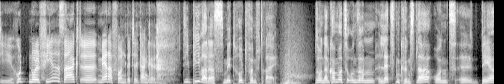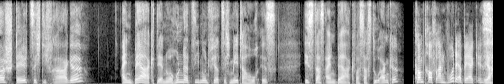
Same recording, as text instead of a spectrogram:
die Hood 04 sagt, äh, mehr davon bitte, danke. Die Pi war das mit Hood 53. So, und dann kommen wir zu unserem letzten Künstler und äh, der stellt sich die Frage, ein Berg, der nur 147 Meter hoch ist, ist das ein Berg? Was sagst du, Anke? Kommt drauf an, wo der Berg ist. Ja,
